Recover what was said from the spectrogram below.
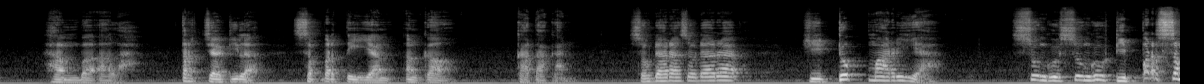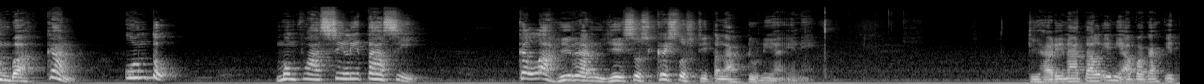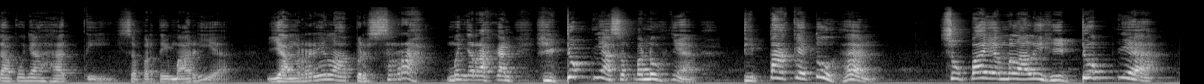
hamba Allah. Terjadilah seperti yang engkau katakan. Saudara-saudara, hidup Maria sungguh-sungguh dipersembahkan untuk memfasilitasi kelahiran Yesus Kristus di tengah dunia ini di hari Natal ini apakah kita punya hati seperti Maria yang rela berserah menyerahkan hidupnya sepenuhnya dipakai Tuhan supaya melalui hidupnya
